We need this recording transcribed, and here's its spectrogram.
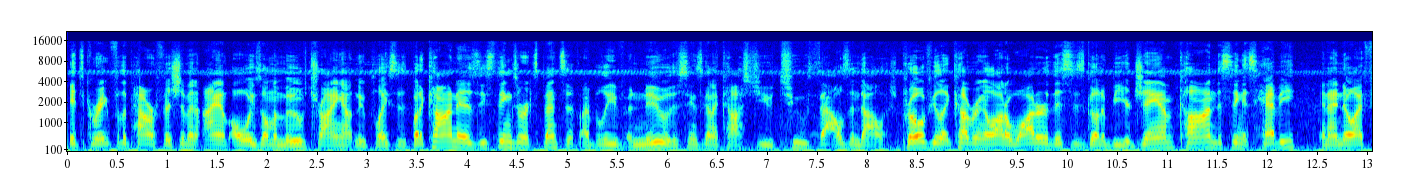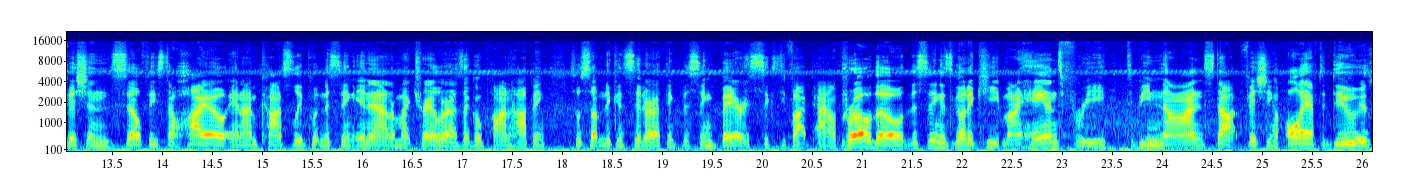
It's great for the power fisherman. I am always on the move trying out new places, but a con is these things are expensive. I believe a new, this thing's gonna cost you $2,000. Pro, if you like covering a lot of water, this is gonna be your jam. Con, this thing is heavy and I know I fish in southeast Ohio and I'm constantly putting this thing in and out of my trailer as I go pond hopping. So something to consider. I think this thing bare is 65 pounds. Pro though, this thing is gonna keep my hands free to be non-stop fishing. All I have to do is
